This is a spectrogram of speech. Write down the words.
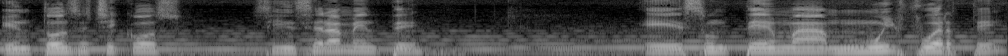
Entonces, chicos, sinceramente, es un tema muy fuerte,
